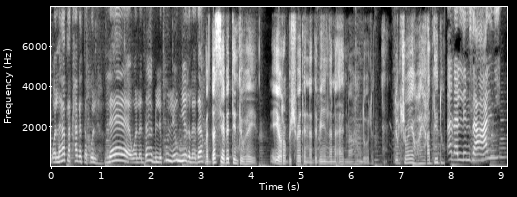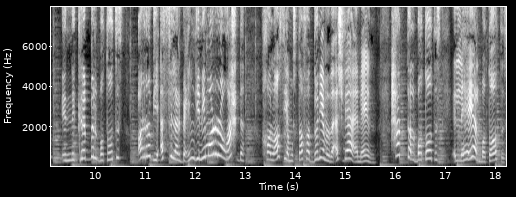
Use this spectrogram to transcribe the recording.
ولا هات لك حاجة تاكلها. لا ولا الدهب اللي كل يوم يغلى ده. ما تبس يا بت انت وهي. إيه يا رب شوية الندبين اللي أنا قاعد معاهم دول؟ دول شوية وهيعددوا. أنا اللي مزعلني إن كريب البطاطس قرب يقفل 40 جنيه مرة واحدة. خلاص يا مصطفى الدنيا ما بقاش فيها أمان. حتى البطاطس اللي هي البطاطس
